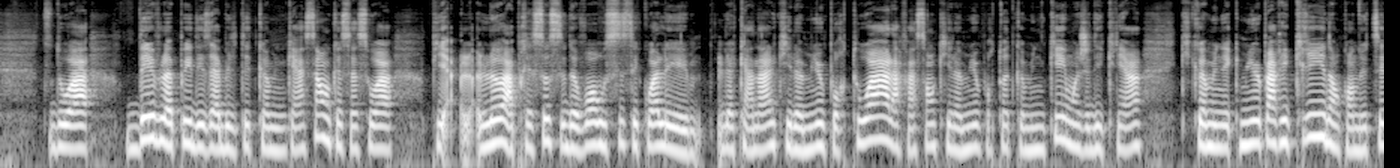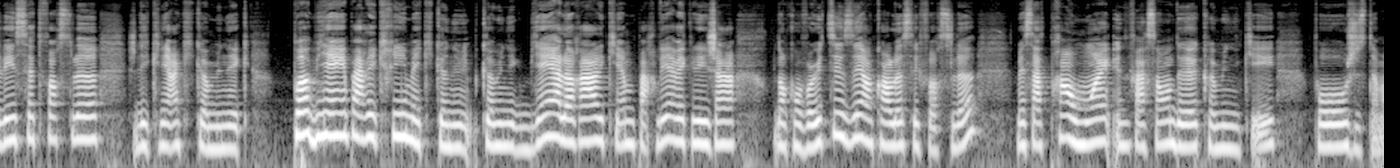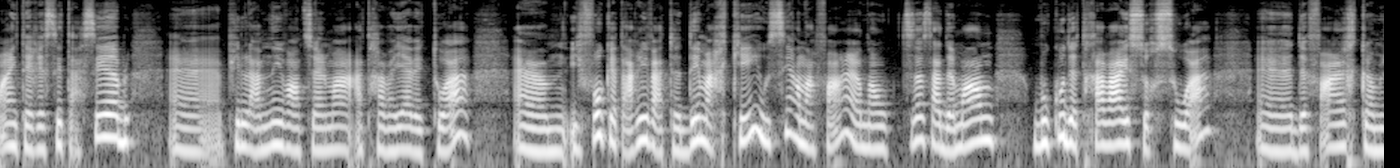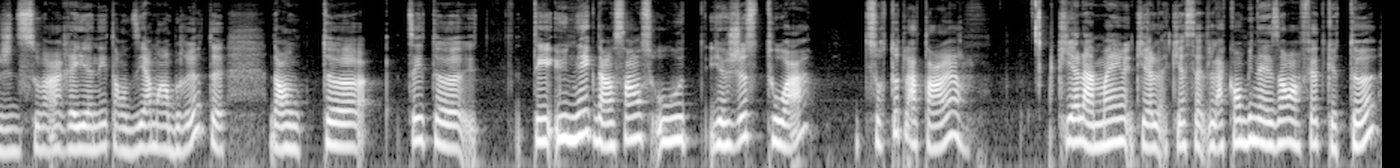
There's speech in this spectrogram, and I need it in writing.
tu dois développer des habiletés de communication, que ce soit puis là, après ça, c'est de voir aussi c'est quoi le canal qui est le mieux pour toi, la façon qui est le mieux pour toi de communiquer. Moi, j'ai des clients qui communiquent mieux par écrit, donc on utilise cette force-là. J'ai des clients qui communiquent pas bien par écrit, mais qui communiquent bien à l'oral, qui aiment parler avec les gens. Donc, on va utiliser encore là ces forces-là, mais ça te prend au moins une façon de communiquer pour justement intéresser ta cible, euh, puis l'amener éventuellement à travailler avec toi. Euh, il faut que tu arrives à te démarquer aussi en affaires. Donc, ça, ça demande beaucoup de travail sur soi, euh, de faire, comme je dis souvent, rayonner ton diamant brut. Donc, tu es unique dans le sens où il y a juste toi, sur toute la Terre qui a la même, qui a, la combinaison en fait que tu as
